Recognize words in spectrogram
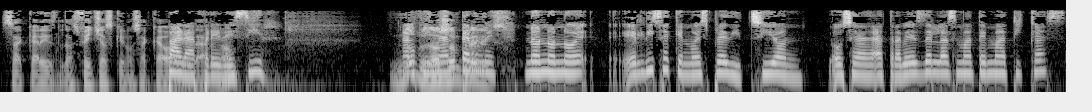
sacar es- las fechas que nos acaba de Para dar. ¿no? predecir. No, pues no son no, no, no. eh, Él dice que no es predicción. O sea, a través de las matemáticas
